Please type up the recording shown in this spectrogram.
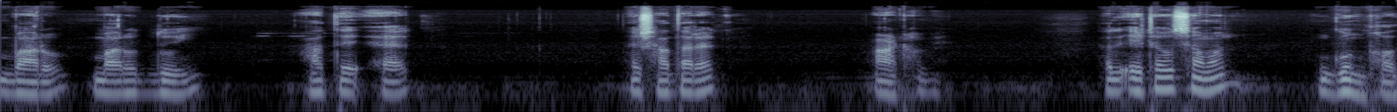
বারো বারো দুই, হাতে এক, সাত আর এক আট হবে। তাহলে এটা হচ্ছে আমার গুণফল।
